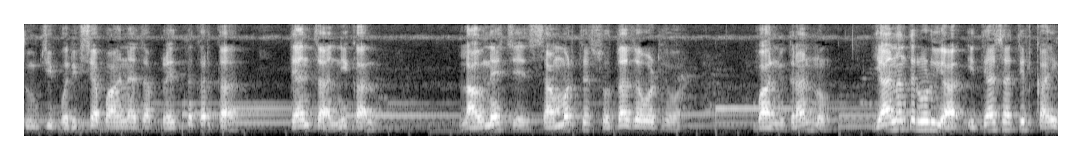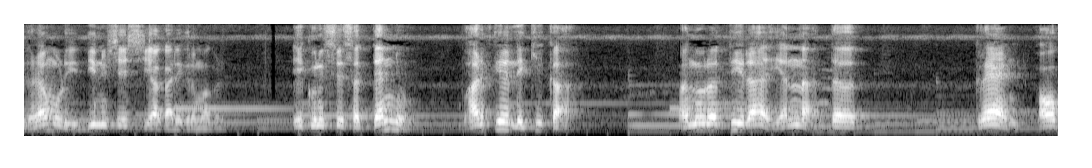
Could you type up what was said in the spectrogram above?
तुमची परीक्षा पाहण्याचा प्रयत्न करतात त्यांचा निकाल लावण्याचे सामर्थ्य स्वतःजवळ ठेवा. बालमित्रांनो यानंतर वळूया इतिहासातील काही घडामोडी दिनविशेष या कार्यक्रमाकडे. एकोणीसशे सत्त्याण्णव भारतीय लेखिका अनुरती राय यांना the grand of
